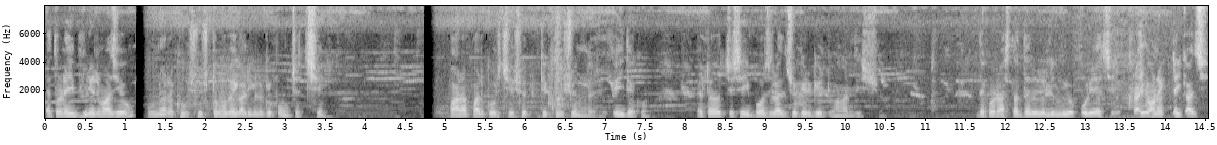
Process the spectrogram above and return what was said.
এতটাই ভিড়ের মাঝেও ওনারা খুব সুষ্ঠুভাবে গাড়িগুলোকে পৌঁছাচ্ছে। পারাপার করছে, সত্যি খুব সুন্দর। এই দেখো, এটা হচ্ছে সেই বজলাল চোখের গেট ভাঙার দৃশ্য। দেখো, রাস্তার ধারে রেলিংগুলো পড়ে আছে, প্রায় অনেকটাই কাজ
